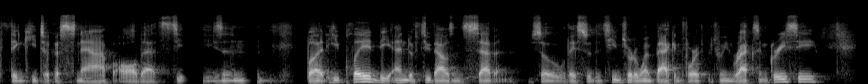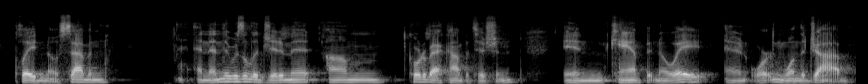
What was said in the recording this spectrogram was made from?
think he took a snap all that season but he played the end of 2007 so they so the team sort of went back and forth between rex and Griese, played in 07 and then there was a legitimate um, quarterback competition in camp in 08 and orton won the job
